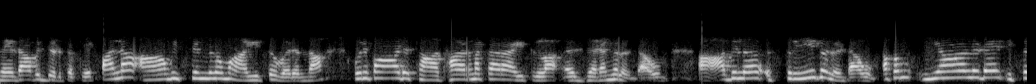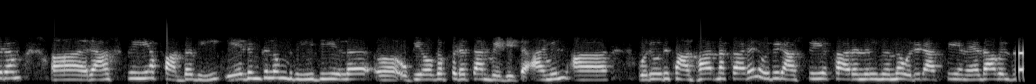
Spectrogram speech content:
നേതാവിന്റെ അടുത്തൊക്കെ പല ആവശ്യങ്ങളുമായിട്ട് വരുന്ന ഒരുപാട് സാധാരണക്കാരായിട്ടുള്ള ജനങ്ങളുണ്ടാവും. അതിൽ സ്ത്രീകളുണ്ടാവും. അപ്പം ഇയാളുടെ ഇത്തരം രാഷ്ട്രീയ പദവി ഏതെങ്കിലും രീതിയിൽ ഉപയോഗപ്പെടുത്താൻ വേണ്ടിയിട്ട് ഐ മീൻ ഒരു ഒരു സാധാരണക്കാരൻ ഒരു രാഷ്ട്രീയക്കാരനിൽ നിന്ന് ഒരു രാഷ്ട്രീയ നേതാവിൽ നിന്ന്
